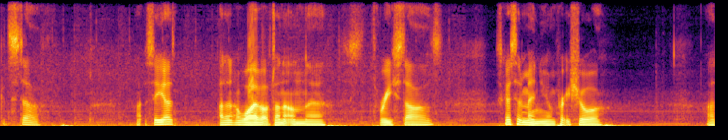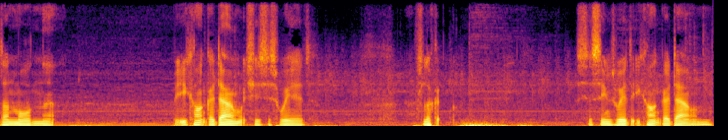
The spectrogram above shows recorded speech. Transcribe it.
Good stuff. Right, see, I, I don't know why, but I've done it on the three stars. Let's go to the menu. I'm pretty sure I've done more than that. But you can't go down, which is just weird. Let's look at. It just seems weird that you can't go down.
